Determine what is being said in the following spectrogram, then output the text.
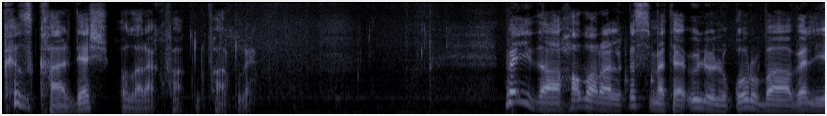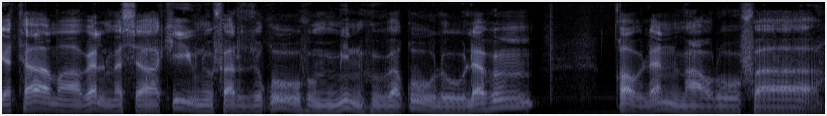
kız kardeş olarak farklı. farklı. Ve izâ hadaral kısmete ulul kurba vel yetâmâ vel mesâkînu ferzugûhum minhu ve kûlû lehum kavlen ma'rufa.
